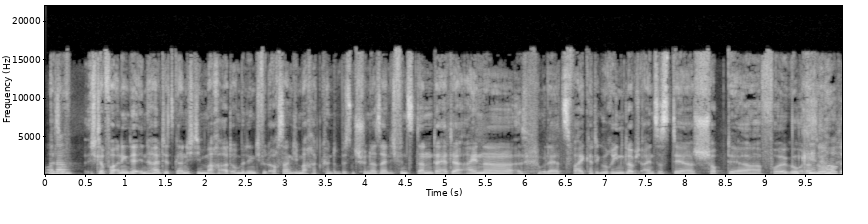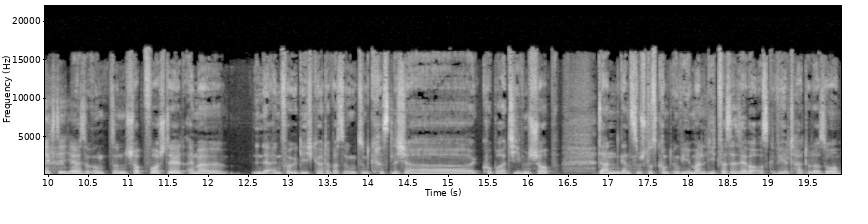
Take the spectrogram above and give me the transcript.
Oder? Also ich glaube vor allen Dingen der Inhalt, jetzt gar nicht die Machart unbedingt. Ich würde auch sagen, die Machart könnte ein bisschen schöner sein. Ich finde es dann, da hätte er eine oder er hat zwei Kategorien, glaube ich. Eins ist der Shop der Folge oder genau, so. Genau, richtig. Wo ja. er so irgendeinen Shop vorstellt. Einmal in der einen Folge, die ich gehört habe, was irgendein so christlicher kooperativen Shop. Dann ganz zum Schluss kommt irgendwie immer ein Lied, was er selber ausgewählt hat oder so.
